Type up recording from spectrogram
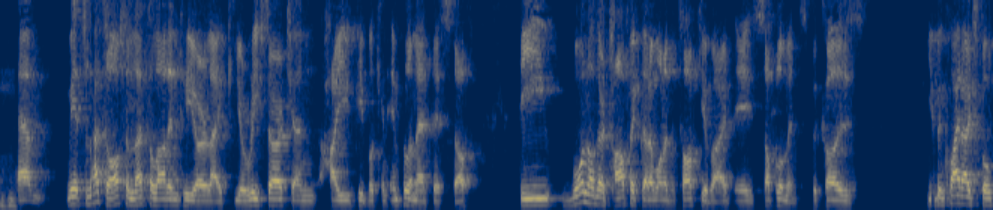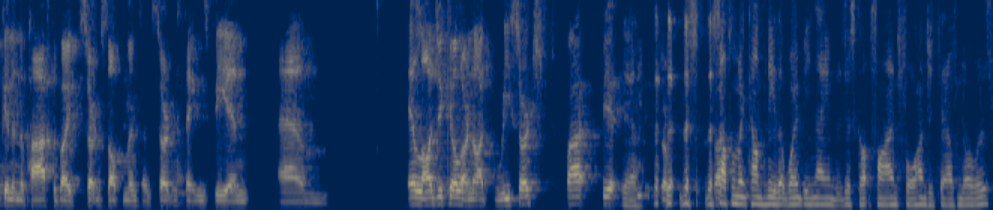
Mm-hmm. Um, mate, so that's awesome. That's a lot into your like your research and how you people can implement this stuff. The one other topic that I wanted to talk to you about is supplements because you've been quite outspoken in the past about certain supplements and certain things being um, illogical or not researched but yeah, the, the, the, the supplement company that won't be named that just got fined four hundred thousand dollars.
